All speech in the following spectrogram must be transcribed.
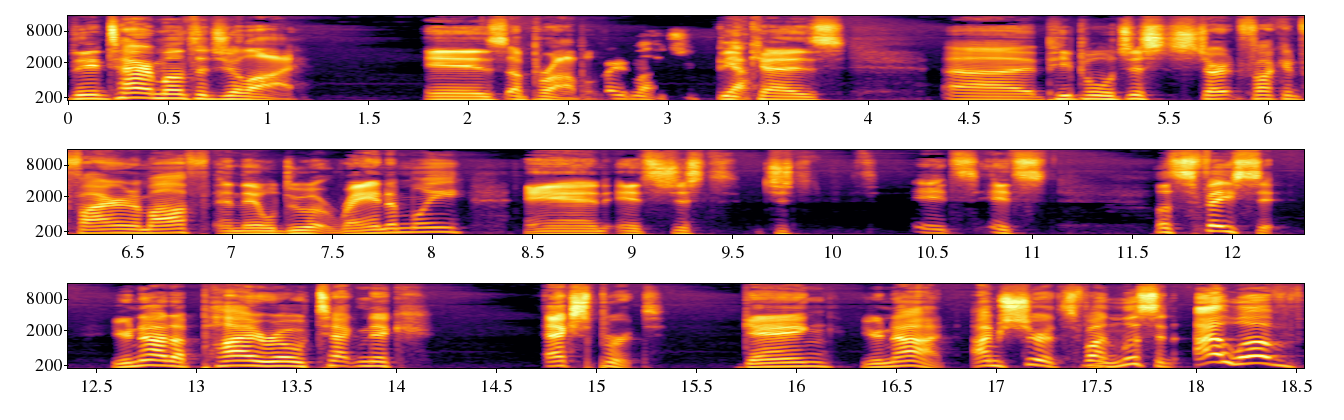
the entire month of July is a problem pretty much. Yeah. because uh, people will just start fucking firing them off and they will do it randomly and it's just just it's it's let's face it you're not a pyrotechnic expert gang you're not i'm sure it's fun listen i love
